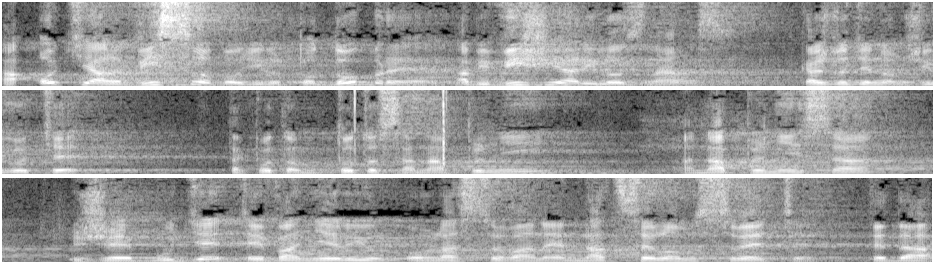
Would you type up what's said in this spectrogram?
a odtiaľ vyslobodil to dobré, aby vyžiarilo z nás každodennom živote, tak potom toto sa naplní a naplní sa, že bude evanelium ohlasované na celom svete. Teda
